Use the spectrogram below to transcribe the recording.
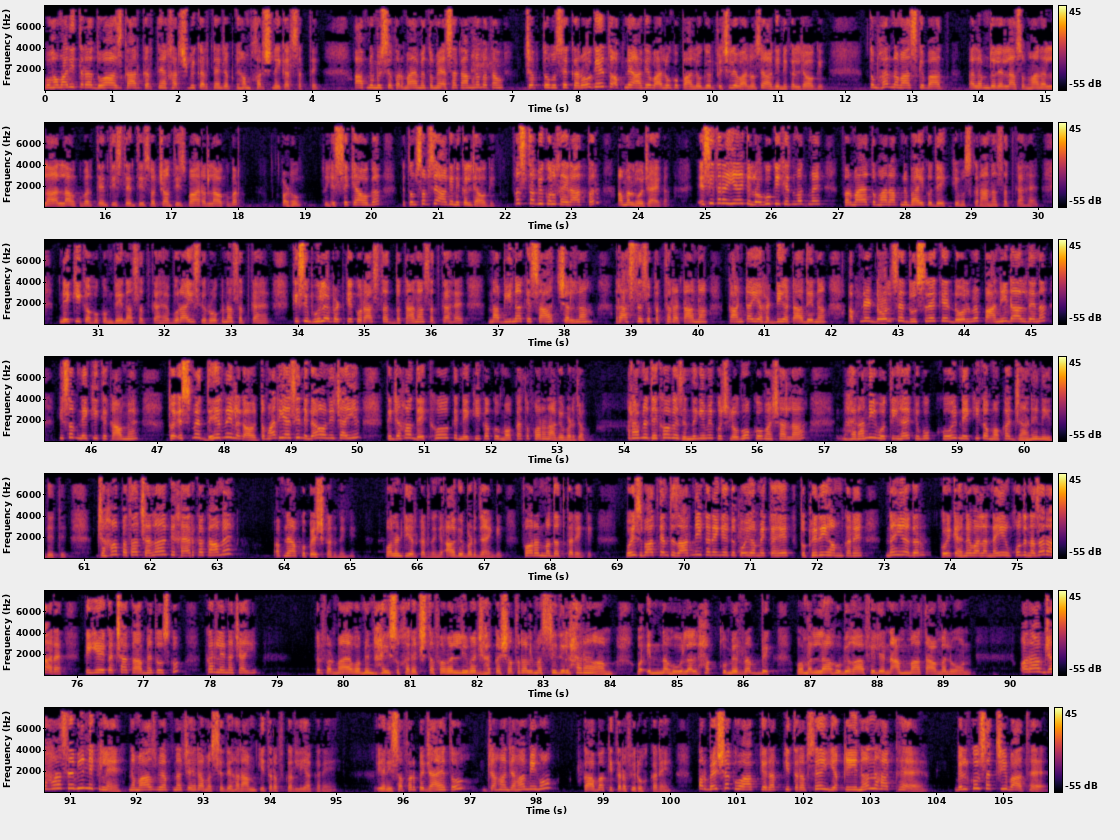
وہ ہماری طرح دعا ازگار کرتے ہیں، خرچ بھی کرتے ہیں، جبکہ ہم خرچ نہیں کر سکتے۔ آپ نے مجھ سے فرمایا، میں تمہیں ایسا کام نہ بتاؤں۔ جب تم اسے کرو گے تو اپنے آگے والوں کو پالو گے اور پچھلے والوں سے آگے نکل جاؤ گے۔ تم ہر نماز کے بعد الحمد للہ سبحان اللہ اللہ اکبر، تینتیس تینتیس اور چونتیس بار اللہ اکبر پڑھو۔ تو اس سے کیا ہوگا کہ تم سب سے آگے نکل جاؤ گے۔ بس تبھی کل خیرات پر عمل ہو جائے گا۔ اسی طرح یہ ہے کہ لوگوں کی خدمت میں فرمایا تمہارا اپنے بھائی کو دیکھ کے مسکرانا صدقہ ہے، نیکی کا حکم دینا صدقہ ہے، برائی سے روکنا صدقہ ہے، کسی بھولے بھٹکے کو راستہ بتانا صدقہ ہے، نابینا کے ساتھ چلنا، راستے سے پتھر ہٹانا، کانٹا یا ہڈی ہٹا دینا، اپنے ڈول سے دوسرے کے ڈول میں پانی ڈال دینا، یہ سب نیکی کے کام ہے تو اس میں دیر نہیں لگاؤ، تمہاری ایسی نگاہ ہونی چاہیے کہ جہاں دیکھو کہ نیکی کا کوئی موقع تو فوراً آگے بڑھ جاؤ۔ اور آپ نے دیکھا ہوگا زندگی میں کچھ لوگوں کو ماشاء اللہ حیرانی ہوتی ہے کہ وہ کوئی نیکی کا موقع جانے نہیں دیتے۔ جہاں پتا چلا کہ خیر کا کام ہے، اپنے آپ کو پیش کر دیں گے والنٹیئر کر دیں گے، آگے بڑھ جائیں گے، فوراً مدد کریں گے۔ وہ اس بات کا انتظار نہیں کریں گے کہ کوئی ہمیں کہے تو پھر ہی ہم کریں۔ نہیں، اگر کوئی کہنے والا نہیں، خود نظر آ رہا ہے کہ یہ ایک اچھا کام ہے تو اس کو کر لینا چاہیے۔ پھر فرمایا وہ منہائی سخرج تفلی وجہ کا شطر المسد الحرام و ان الحق مر ربک و ملاح بغافل اما تعملون۔ اور آپ جہاں سے بھی نکلیں، نماز میں اپنا چہرہ مسجد حرام کی طرف کر لیا کریں۔ یعنی سفر پہ جائیں تو جہاں جہاں بھی ہو کعبہ کی طرف ہی رخ کریں۔ اور بے شک وہ آپ کے رب کی طرف سے یقیناً حق ہے۔ بالکل سچی بات ہے۔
